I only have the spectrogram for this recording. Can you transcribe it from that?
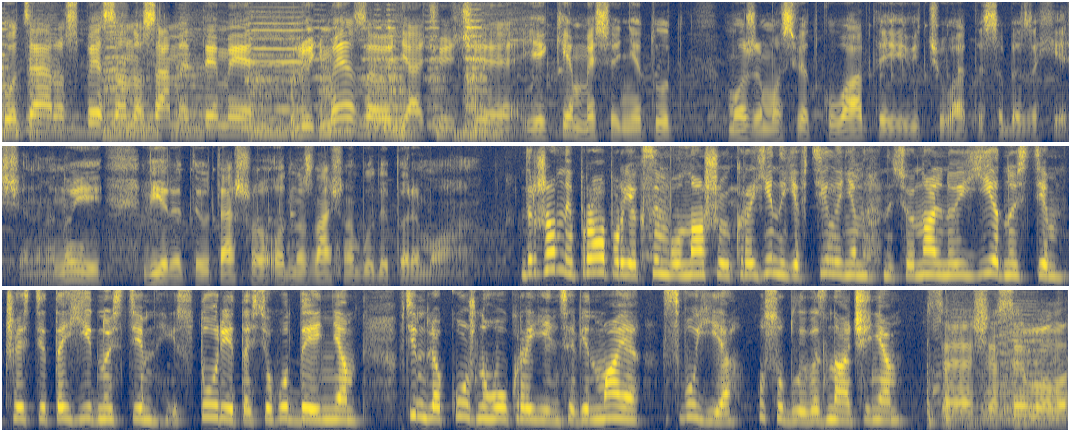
бо це розписано саме тими людьми, завдячуючи яким ми сьогодні тут можемо святкувати і відчувати себе захищеними. Ну і вірити в те, що однозначно буде перемога. Державний прапор як символ нашої країни є втіленням національної єдності, честі та гідності, історії та сьогодення. Втім, для кожного українця він має своє особливе значення. Це ще символ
